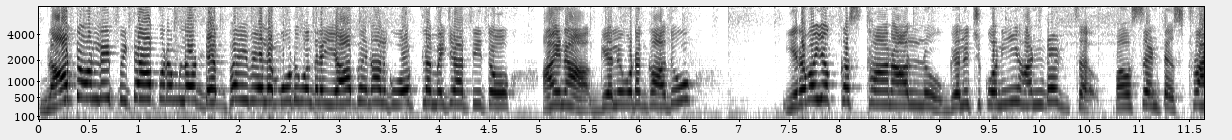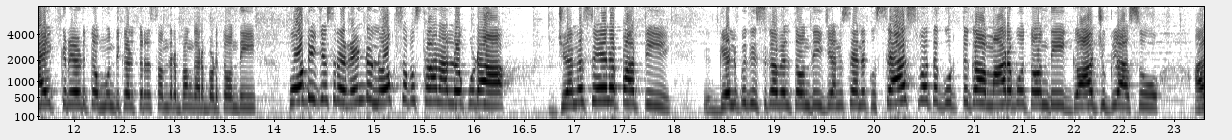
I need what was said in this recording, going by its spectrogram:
నాట్ ఓన్లీ పిఠాపురంలో డెబ్బై వేల మూడు వందల యాభై నాలుగు ఓట్ల మెజార్టీతో ఆయన గెలవడం కాదు ఇరవై ఒక్క స్థానాలను గెలుచుకొని హండ్రెడ్ పర్సెంట్ స్ట్రైక్ రేటుతో ముందుకెళ్తున్న సందర్భం కనబడుతోంది. పోటీ చేసిన రెండు లోక్సభ స్థానాల్లో కూడా జనసేన పార్టీ గెలుపు దిశగా వెళ్తోంది. జనసేనకు శాశ్వత గుర్తుగా మారబోతోంది గాజు గ్లాసు. ఆ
